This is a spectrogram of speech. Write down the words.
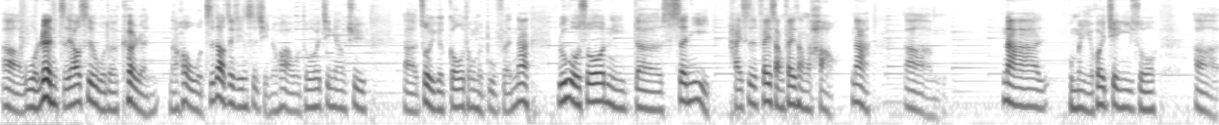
呃，我认只要是我的客人，然后我知道这件事情的话，我都会尽量去啊、呃、做一个沟通的部分。那如果说你的生意还是非常非常的好，那呃，那我们也会建议说，呃，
